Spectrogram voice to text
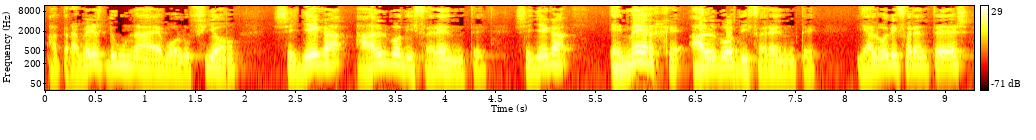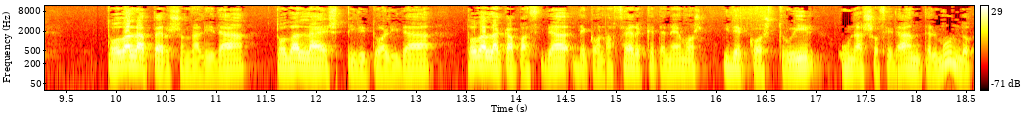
A través de una evolución se llega a algo diferente, se llega, emerge algo diferente, y algo diferente es toda la personalidad, toda la espiritualidad, toda la capacidad de conocer que tenemos y de construir una sociedad ante el mundo.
